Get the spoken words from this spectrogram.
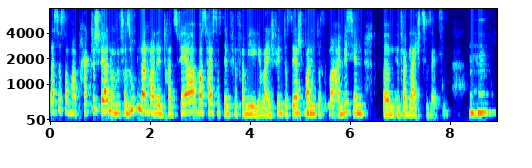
lass das doch mal praktisch werden und wir versuchen dann mal den Transfer. Was heißt das denn für Familie? Weil ich finde das sehr mhm. spannend, das immer ein bisschen ähm, im Vergleich zu setzen. Mhm.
